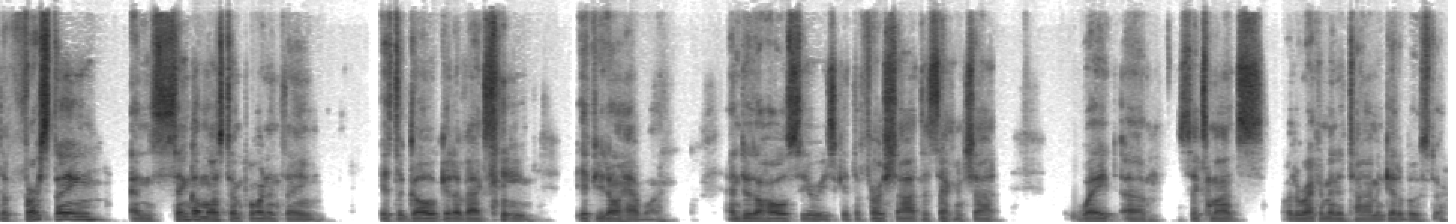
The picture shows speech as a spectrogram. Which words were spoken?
The first thing and single most important thing is to go get a vaccine if you don't have one and do the whole series. Get the first shot, the second shot, wait um, six months or the recommended time and get a booster.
